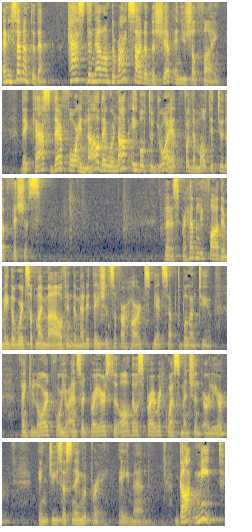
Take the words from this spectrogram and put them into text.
And he said unto them, Cast the net on the right side of the ship, and you shall find. They cast therefore, and now they were not able to draw it for the multitude of fishes. Let us pray. Heavenly Father, may the words of my mouth and the meditations of our hearts be acceptable unto you. Thank you, Lord, for your answered prayers to all those prayer requests mentioned earlier. In Jesus' name we pray. Amen. God meat.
